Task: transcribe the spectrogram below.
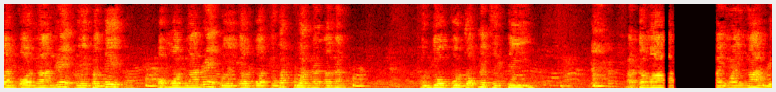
วันก่อนงานแรกเลยประเทศพอหมดงานแรกเลยตอนบวชอยู่วัดควรนะตอนนั้น คุณโยมคุณจบไม่สิบปีอาตมาใหม่ๆงานแร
